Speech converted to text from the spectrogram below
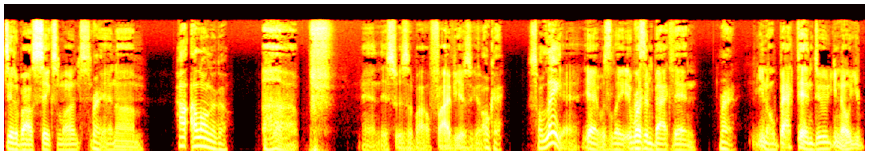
did about six months. Right. And um, How, how long ago? uh, man, this was about five years ago. Okay, so late, Yeah, yeah. It was late. It Right. wasn't back then. right? You know, back then, dude. You know, you're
